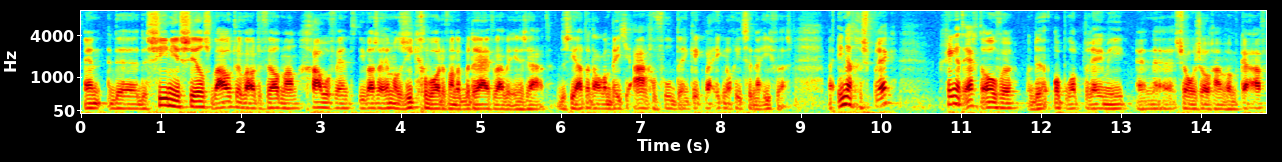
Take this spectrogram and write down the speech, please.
En de, de senior sales, Wouter, Wouter Veldman, gouden vent, die was al helemaal ziek geworden van het bedrijf waar we in zaten. Dus die had het al een beetje aangevoeld, denk ik, waar ik nog iets te naïef was. Maar in dat gesprek ging het echt over de oprotpremie en eh, zo en zo gaan we van elkaar af.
